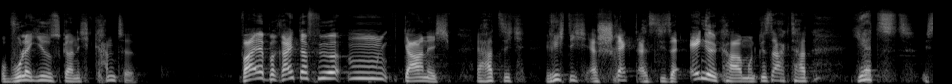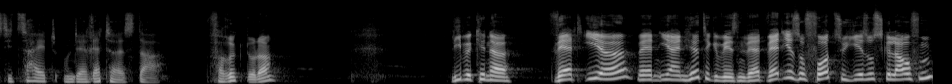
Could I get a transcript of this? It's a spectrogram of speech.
obwohl er Jesus gar nicht kannte. War er bereit dafür? Hm, gar nicht. Er hat sich richtig erschreckt, als dieser Engel kam und gesagt hat, jetzt ist die Zeit und der Retter ist da. Verrückt, oder? Liebe Kinder, wärt ihr, wenn ihr ein Hirte gewesen wärt, wärt ihr sofort zu Jesus gelaufen?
